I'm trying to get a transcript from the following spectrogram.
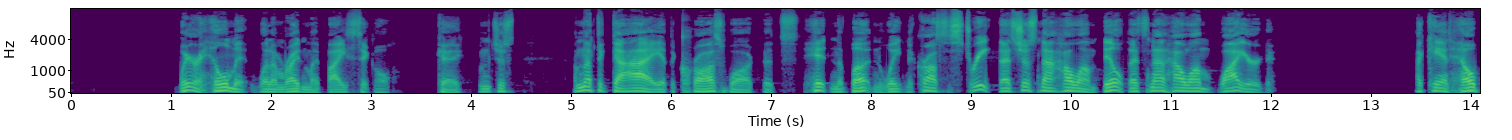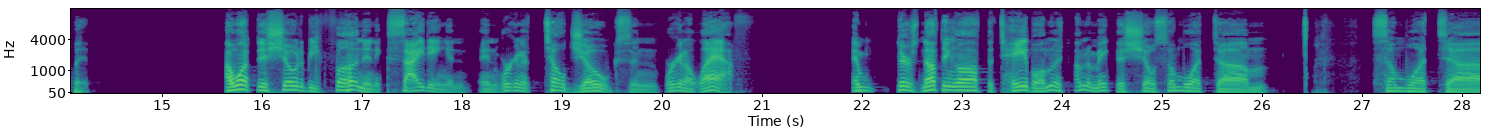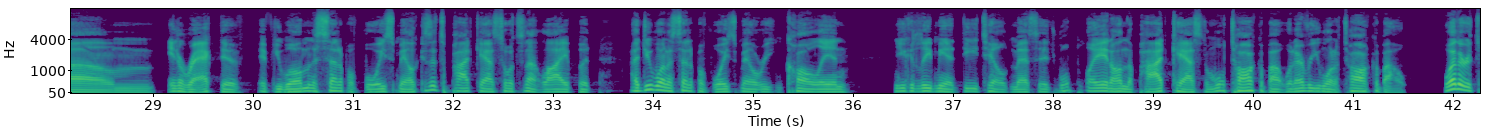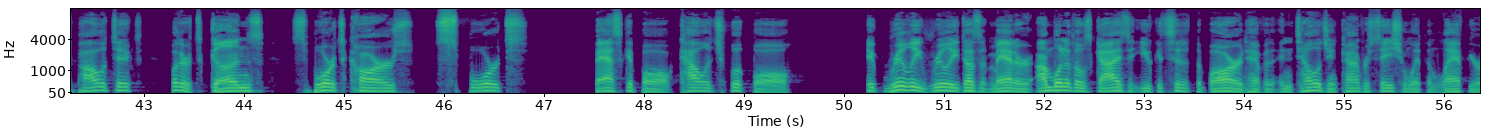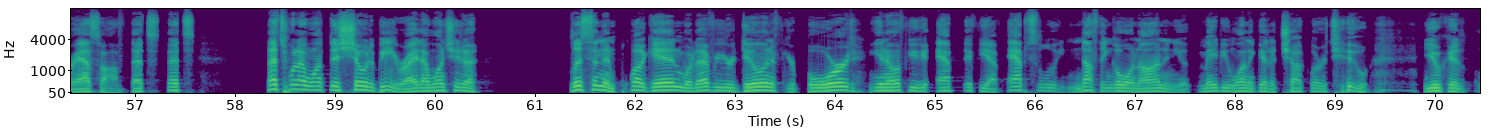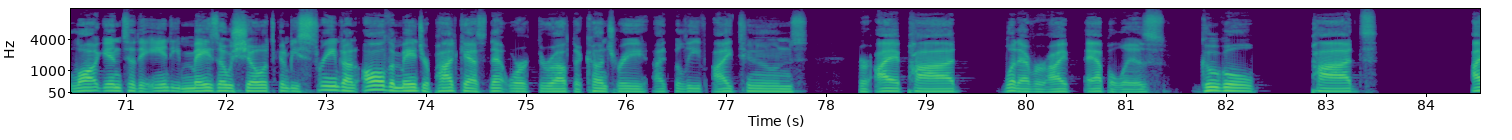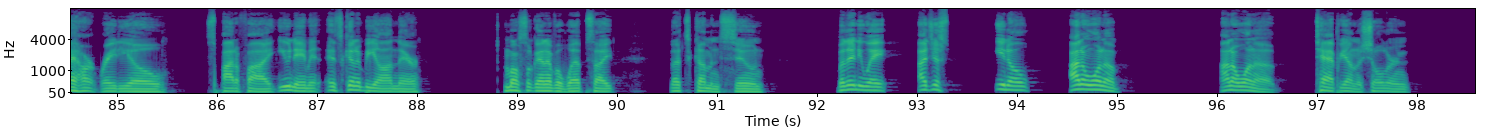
wear a helmet when I'm riding my bicycle. Okay? I'm just I'm not the guy at the crosswalk that's hitting the button waiting to cross the street. That's just not how I'm built. That's not how I'm wired. I can't help it. I want this show to be fun and exciting and and we're going to tell jokes and we're going to laugh. And there's nothing off the table. I'm going to I'm going to make this show somewhat um somewhat um interactive if you will. I'm going to set up a voicemail cuz it's a podcast so it's not live, but I do want to set up a voicemail where you can call in. You can leave me a detailed message. We'll play it on the podcast and we'll talk about whatever you want to talk about, whether it's politics, whether it's guns, sports cars, sports, basketball, college football. It really, really doesn't matter. I'm one of those guys that you could sit at the bar and have an intelligent conversation with and laugh your ass off. That's that's that's what I want this show to be, right? I want you to listen and plug in whatever you're doing if you're bored you know if you if you have absolutely nothing going on and you maybe want to get a chuckle or two you could log into the andy mazo show. It's going to be streamed on all the major podcast network throughout the country. I believe itunes or ipod whatever I, apple is google pods iheartradio spotify you name it it's going to be on there. I'm also going to have a website that's coming soon. But anyway, I just, you know, I don't want to, I don't want to tap you on the shoulder and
